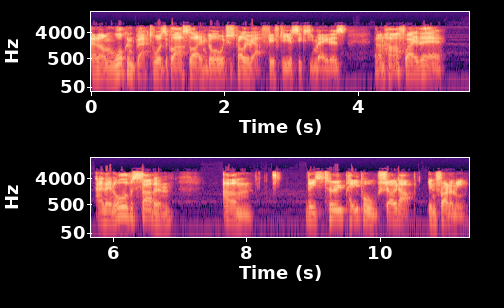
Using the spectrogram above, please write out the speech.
and I'm walking back towards the glass sliding door, which is probably about 50 or 60 meters, and I'm halfway there, and then all of a sudden, um, these two people showed up in front of me.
